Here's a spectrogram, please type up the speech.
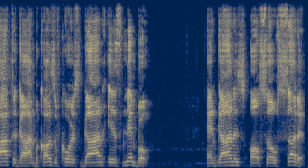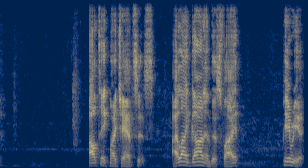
octagon because, of course, Gane is nimble and Gane is also sudden. I'll take my chances. I like Gane in this fight, period.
